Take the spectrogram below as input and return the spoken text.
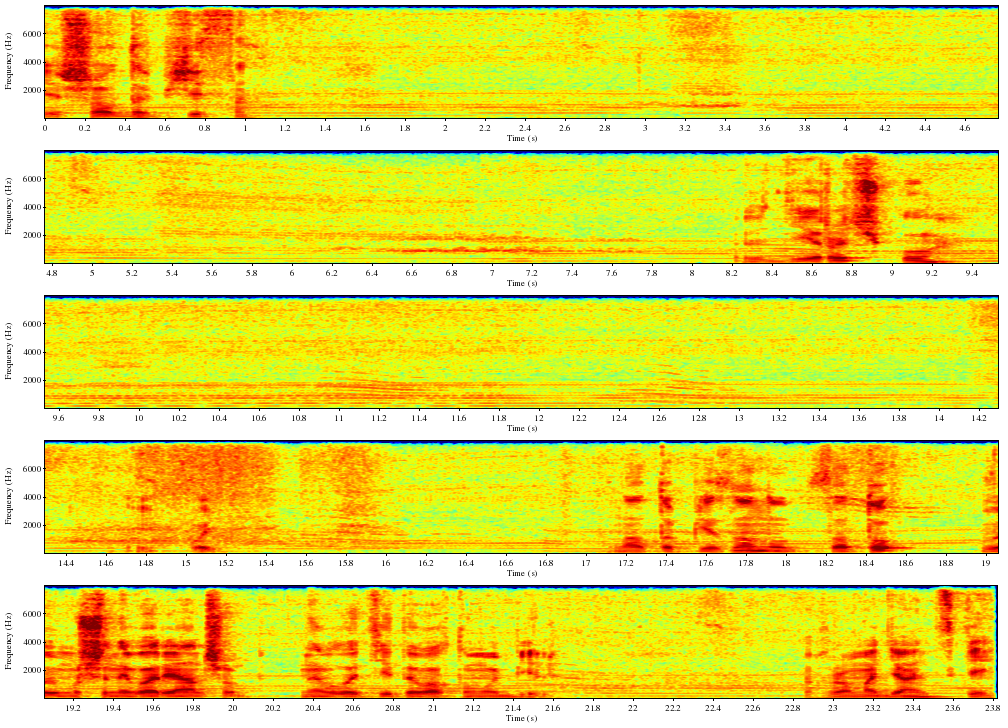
Пішов до біса. В дірочку. І, ой. Надто пізно, ну зато вимушений варіант, щоб не влетіти в автомобіль. Громадянський.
